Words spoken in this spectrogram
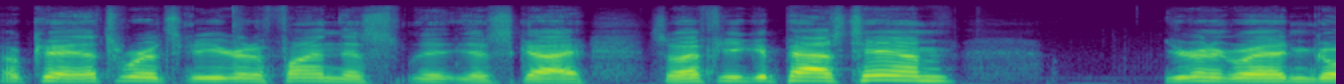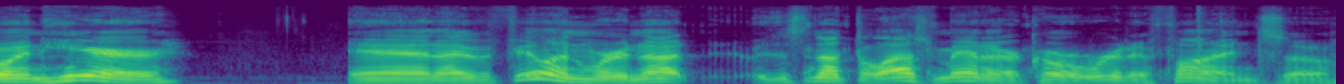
Okay, that's where it's. You're going to find this this guy. So after you get past him, you're going to go ahead and go in here, and I have a feeling we're not. It's not the last Manticore we're going to find. So,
